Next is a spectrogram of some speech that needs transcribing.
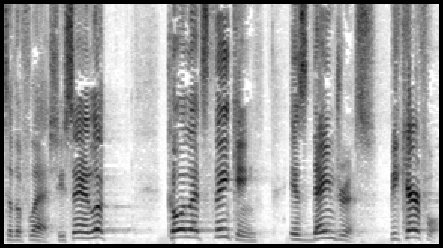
to the flesh. He's saying, look, Kohelet's thinking is dangerous. Be careful.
